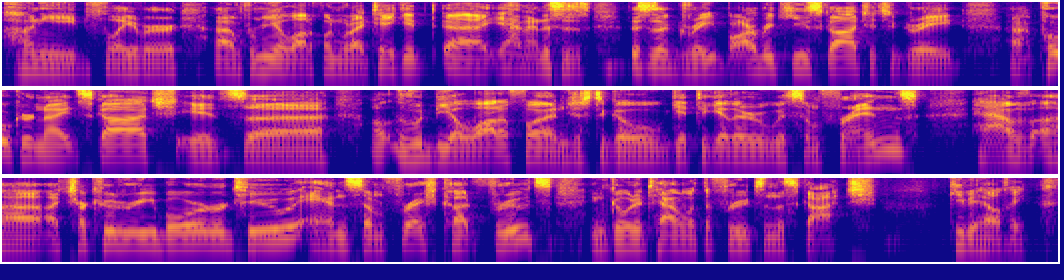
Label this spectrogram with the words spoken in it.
honeyed flavor. Um, for me, a lot of fun when I take it. Uh, yeah, man, this is this is a great barbecue scotch. It's a great uh, poker night scotch. It's uh, it would be a lot of fun just to go get together with some friends, have uh, a charcuterie board or two, and some fresh cut fruits, and go to town with the fruits and the scotch. Keep it healthy.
